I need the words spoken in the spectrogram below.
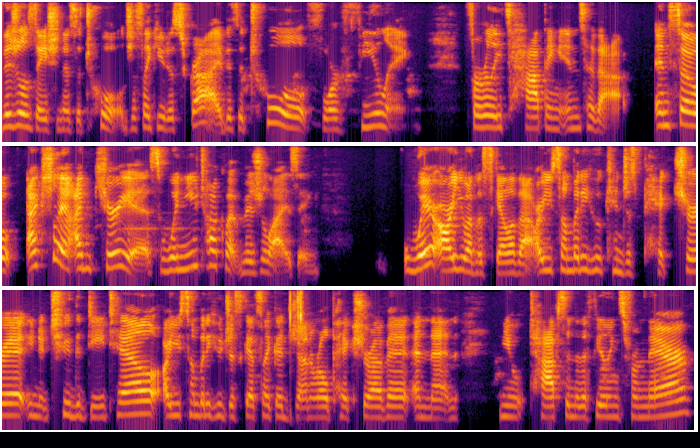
visualization is a tool, just like you described, it's a tool for feeling, for really tapping into that. And so, actually, I'm curious when you talk about visualizing, where are you on the scale of that? Are you somebody who can just picture it, you know, to the detail? Are you somebody who just gets like a general picture of it and then you know, taps into the feelings from there?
